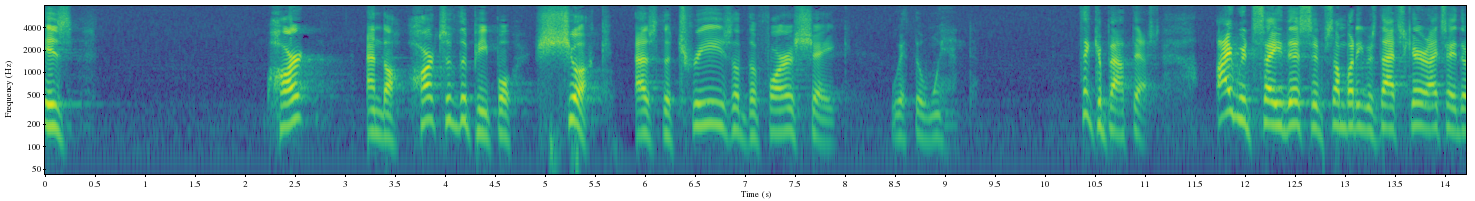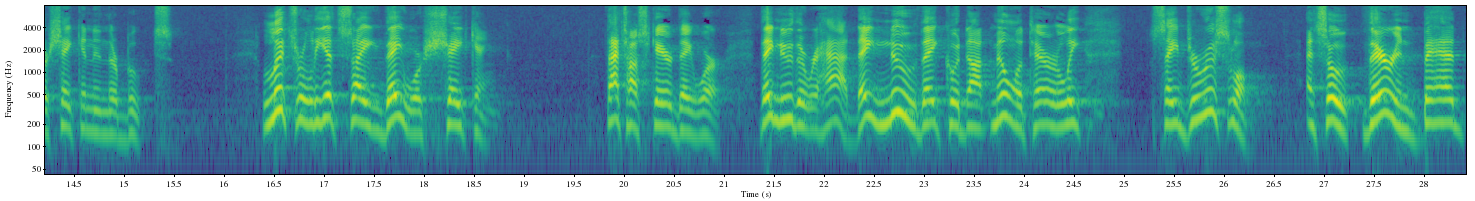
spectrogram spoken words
is heart and the hearts of the people shook as the trees of the forest shake with the wind. Think about this. I would say this if somebody was that scared, I'd say they're shaking in their boots. Literally, it's saying they were shaking. That's how scared they were. They knew they were had. They knew they could not militarily save Jerusalem. And so they're in bad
